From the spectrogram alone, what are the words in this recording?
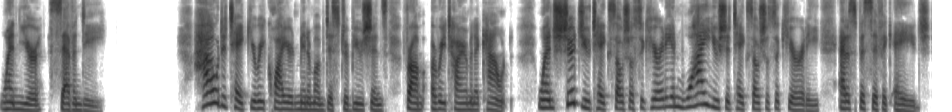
when you're 70. How to take your required minimum distributions from a retirement account. When should you take Social Security and why you should take Social Security at a specific age.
